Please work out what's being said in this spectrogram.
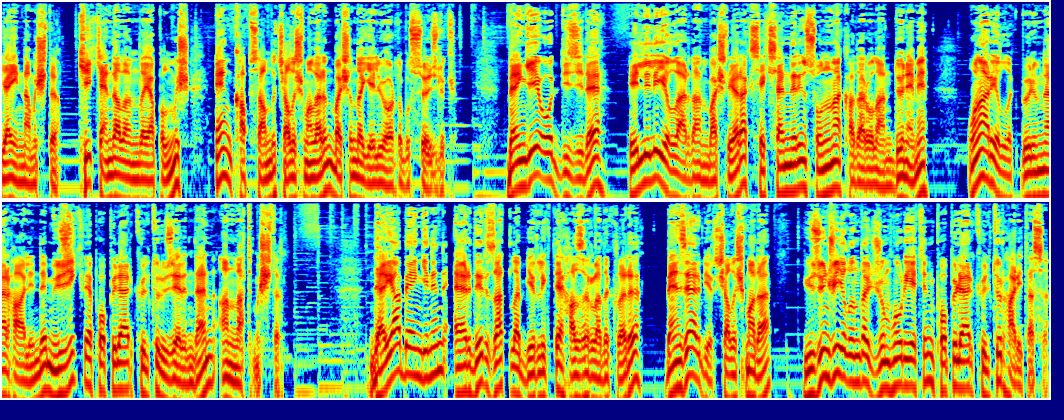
yayınlamıştı. Ki kendi alanında yapılmış en kapsamlı çalışmaların başında geliyordu bu sözlük. Bengi o dizide 50'li yıllardan başlayarak 80'lerin sonuna kadar olan dönemi onar yıllık bölümler halinde müzik ve popüler kültür üzerinden anlatmıştı. Derya Bengi'nin Erdir Zat'la birlikte hazırladıkları benzer bir çalışmada 100. yılında Cumhuriyet'in popüler kültür haritası.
